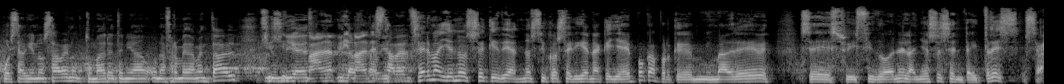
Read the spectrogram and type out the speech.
por si alguien no sabe, tu madre tenía una enfermedad mental Sí, y un sí, día mi, ma- madre estaba enferma, yo no sé qué diagnóstico sería en aquella época, porque mi madre se suicidó en el año 63, o sea,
